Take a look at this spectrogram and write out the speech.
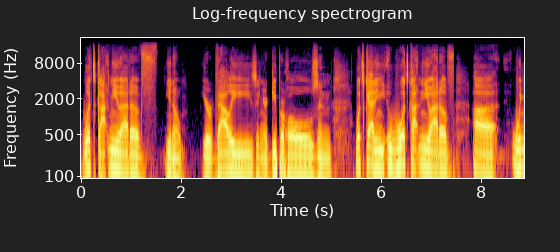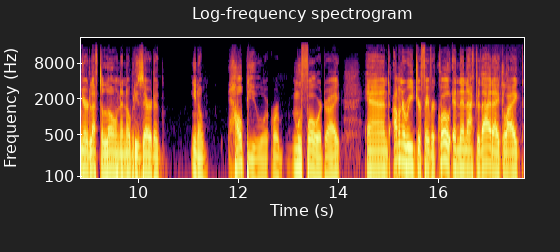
What's gotten you out of you know your valleys and your deeper holes, and what's gotten what's gotten you out of uh, when you're left alone and nobody's there to, you know, help you or, or move forward, right? And I'm going to read your favorite quote. And then after that, I'd like,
